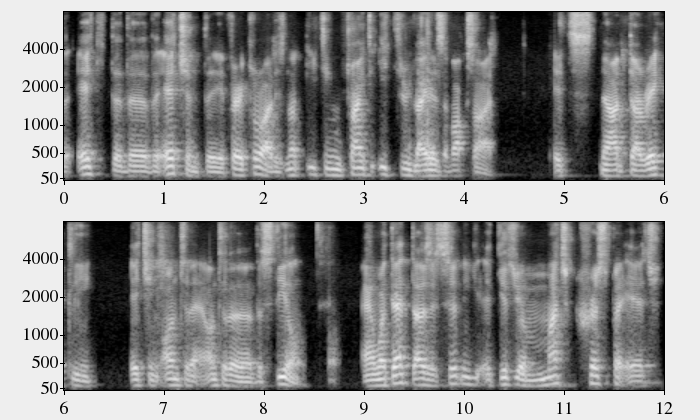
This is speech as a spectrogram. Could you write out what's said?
the etch, the the, the etchant, the ferrochloride, is not eating, trying to eat through layers of oxide. It's now directly etching onto the onto the, the steel. And what that does is certainly it gives you a much crisper etch.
